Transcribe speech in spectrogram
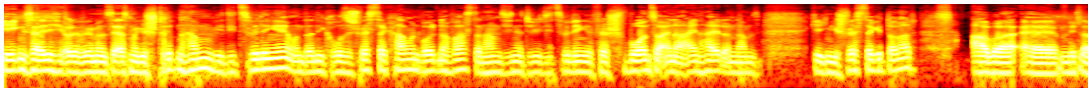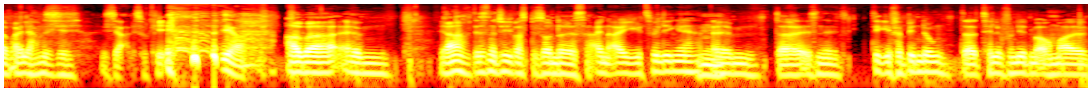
gegenseitig oder wenn wir uns erstmal gestritten haben, wie die Zwillinge und dann die große Schwester kam und wollte noch was, dann haben sich natürlich die Zwillinge verschworen zu einer Einheit und haben gegen die Schwester gedonnert. Aber äh, mittlerweile haben sie, ist ja alles okay. Ja. Aber ähm, ja, das ist natürlich was Besonderes. Eineigige Zwillinge, mhm. ähm, da ist eine dicke Verbindung. Da telefoniert man auch mal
